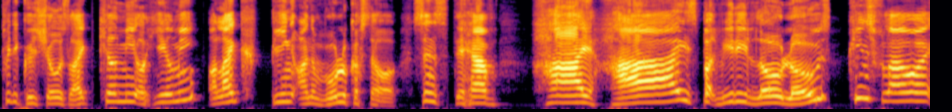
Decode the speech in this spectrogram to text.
pretty good shows like Kill Me or Heal Me are like being on a roller coaster since they have high highs but really low lows. Queen's Flower,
